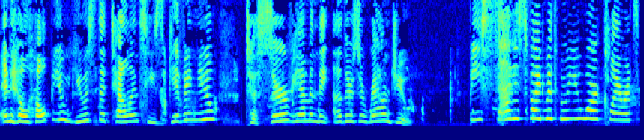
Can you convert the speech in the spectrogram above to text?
and He'll help you use the talents He's given you to serve Him and the others around you. Be satisfied with who you are, Clarence,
